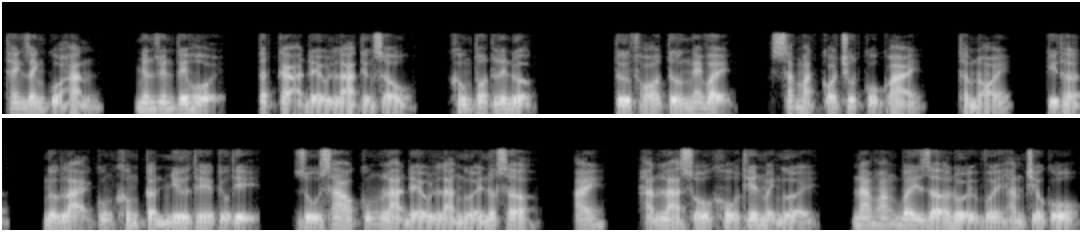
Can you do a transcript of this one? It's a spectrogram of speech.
Thanh danh của hắn, nhân duyên tế hội, tất cả đều là tiếng xấu không tốt lên được. Từ phó tướng nghe vậy, sắc mặt có chút cổ quái, thầm nói, kỳ thật, ngược lại cũng không cần như thế cựu thị, dù sao cũng là đều là người nước sở, ai, hắn là số khổ thiên mệnh người, nam hoang bây giờ đối với hắn chiếu cố,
